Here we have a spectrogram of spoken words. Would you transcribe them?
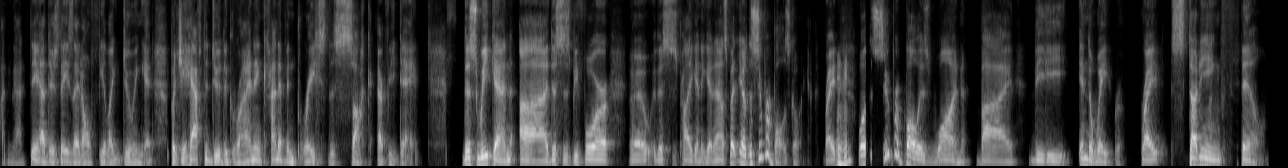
finding that. Yeah, there's days I don't feel like doing it, but you have to do the grind and kind of embrace the suck every day. This weekend, uh, this is before uh, this is probably going to get announced, but you know the Super Bowl is going on, right? Mm-hmm. Well, the Super Bowl is won by the in the weight room, right? Studying film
